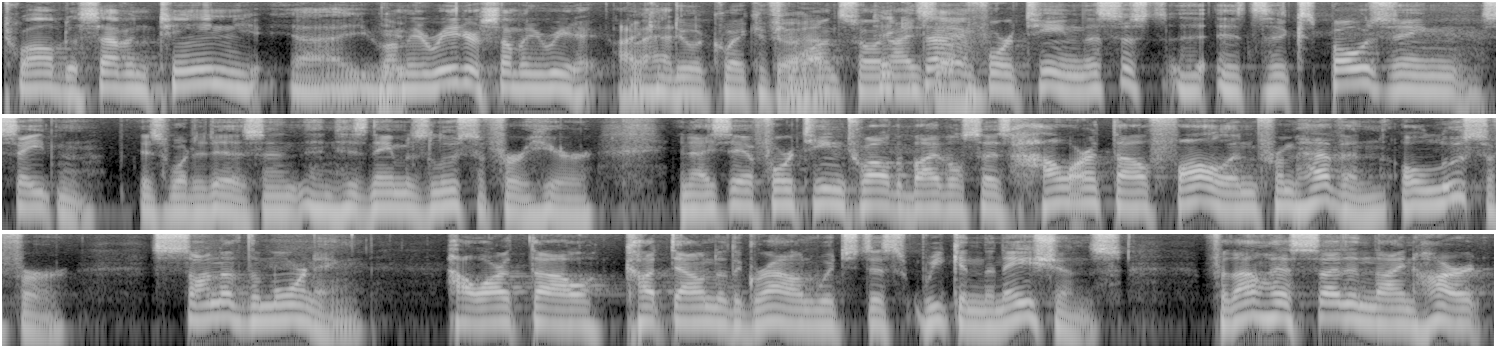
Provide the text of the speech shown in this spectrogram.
12 to 17, uh, you want me to read or somebody read it? Go I can do it quick if you ahead. want. So Take in Isaiah 14, this is it's exposing Satan is what it is, and, and his name is Lucifer here. In Isaiah 14, 12, the Bible says, "How art thou fallen from heaven, O Lucifer, son of the morning? How art thou cut down to the ground, which didst weaken the nations? For thou hast said in thine heart,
